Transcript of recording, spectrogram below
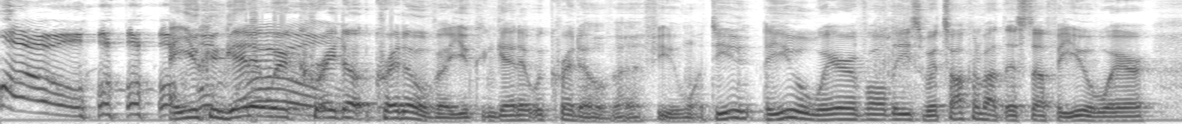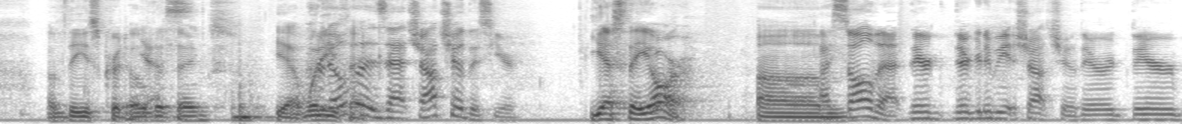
Whoa! and you can get it with Whoa! Credo- Credova. You can get it with Credova if you want. Do you? Are you aware of all these? We're talking about this stuff. Are you aware of these Credova Yes. things? Yeah. What do you think? is at Shot Show this year. yes, they are. Um, I saw that. They're they're going to be at Shot Show. They're they're.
